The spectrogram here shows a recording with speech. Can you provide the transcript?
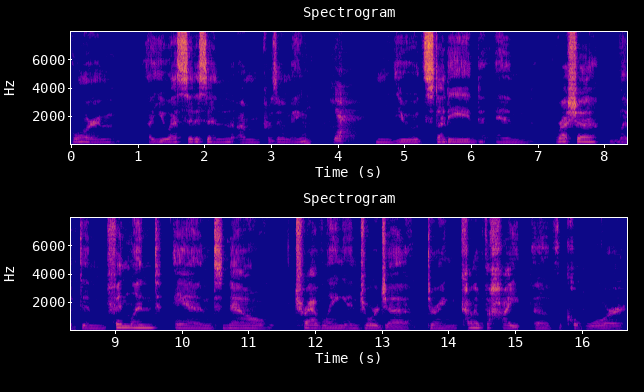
born a US citizen, I'm presuming. Yeah. You studied in Russia, lived in Finland, and now traveling in Georgia during kind of the height of the Cold War.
